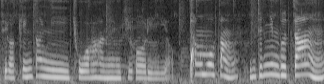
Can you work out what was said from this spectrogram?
제가 굉장히 좋아하는 귀걸이에요. 창모짱, 은지님도 짱!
